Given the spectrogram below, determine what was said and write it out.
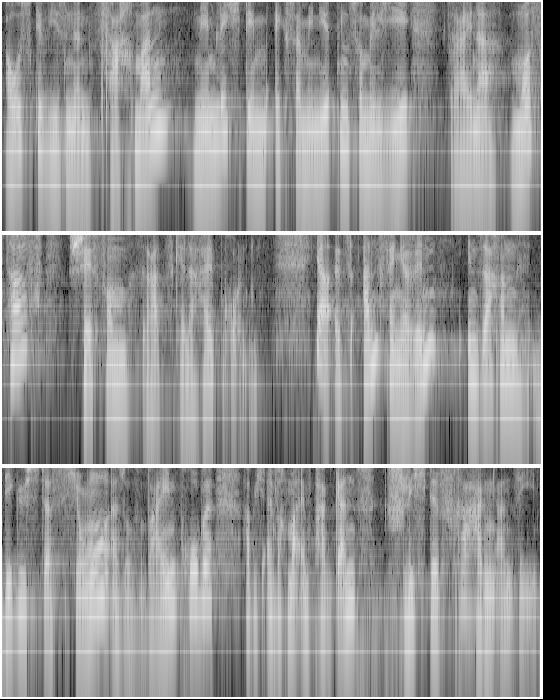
ausgewiesenen Fachmann, nämlich dem examinierten Sommelier Rainer Mosthaff, Chef vom Ratskeller Heilbronn. Ja, als Anfängerin in Sachen Degustation, also Weinprobe, habe ich einfach mal ein paar ganz schlichte Fragen an Sie.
